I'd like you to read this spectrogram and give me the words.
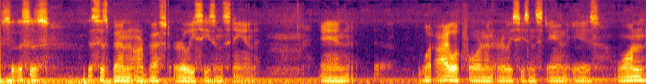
So this is this has been our best early season stand, and what I look for in an early season stand is one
